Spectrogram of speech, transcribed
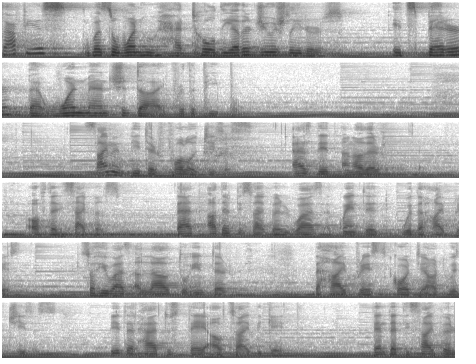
Caiaphas was the one who had told the other Jewish leaders, It's better that one man should die for the people Simon Peter followed Jesus, as did another of the disciples. That other disciple was acquainted with the high priest, so he was allowed to enter the high priest's courtyard with Jesus. Peter had to stay outside the gate. Then the disciple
